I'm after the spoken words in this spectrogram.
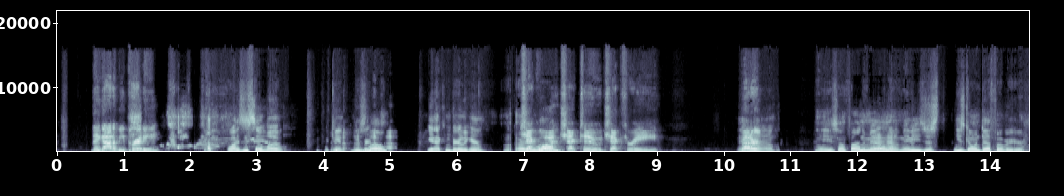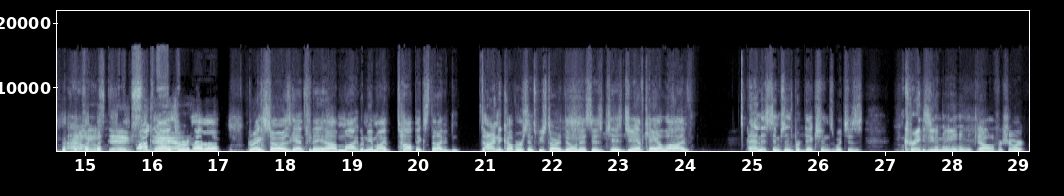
They gotta be pretty. Why is he so low? I can't. He's low. Yeah, I can barely hear him. Are check you low? one, check two, check three. Yeah, I Better? Don't know. Hey, you sound fine to me. I don't know. Maybe he's just he's going deaf over here. I don't know. Jeez, Diggs. All right, guys, Damn. we're gonna have a great show again today. Uh, my gonna be my topics that I've been dying to cover since we started doing this is is JFK alive, and the Simpsons predictions, which is crazy to me. oh, for sure.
